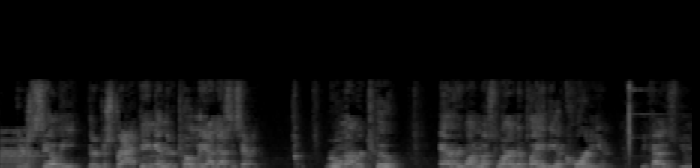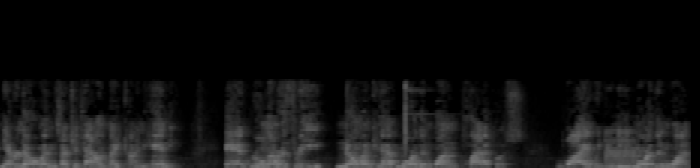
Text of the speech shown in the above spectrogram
They're silly, they're distracting, and they're totally unnecessary. Rule number two. Everyone must learn to play the accordion, because you never know when such a talent might come in handy. And rule number three, no one can have more than one platypus. Why would you need more than one?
